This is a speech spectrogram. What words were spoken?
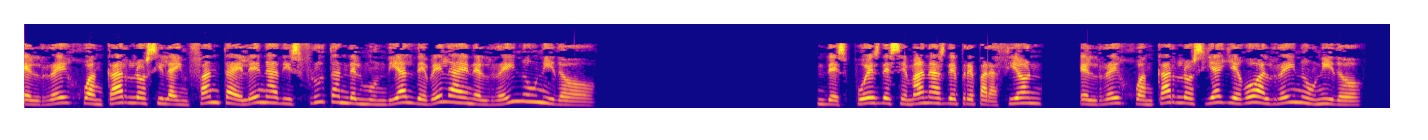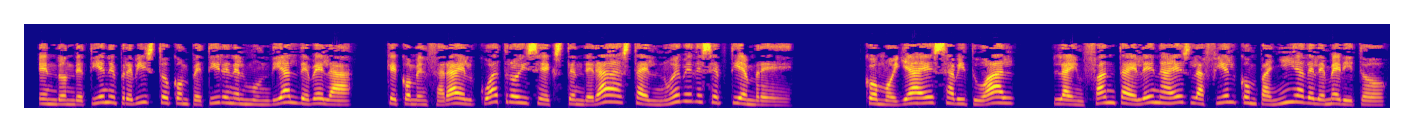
El rey Juan Carlos y la infanta Elena disfrutan del Mundial de Vela en el Reino Unido. Después de semanas de preparación, el rey Juan Carlos ya llegó al Reino Unido, en donde tiene previsto competir en el Mundial de Vela, que comenzará el 4 y se extenderá hasta el 9 de septiembre. Como ya es habitual, la infanta Elena es la fiel compañía del emérito,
